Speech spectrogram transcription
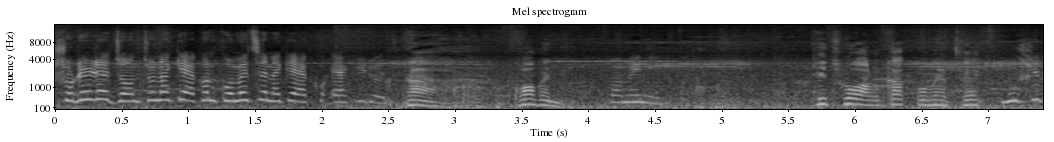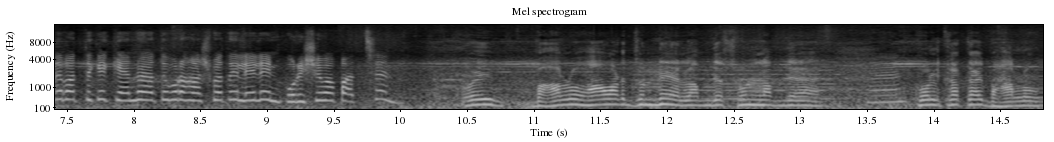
শরীরের যন্ত্রণা কি এখন কমেছে নাকি এক- একই রয়েছে? না কমেনি। কমেনি। কিছু হালকা কমেছে। মুর্শিদাবাদ থেকে কেন এত বড় হাসপাতালে এলেন? পরিষেবা পাচ্ছেন? ওই ভালো হওয়ার জন্য এলাম যে শুনলাম যে হ্যাঁ। কলকাতায় ভালো।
